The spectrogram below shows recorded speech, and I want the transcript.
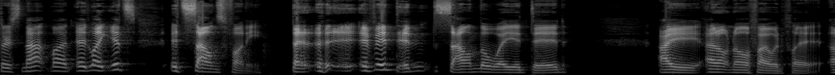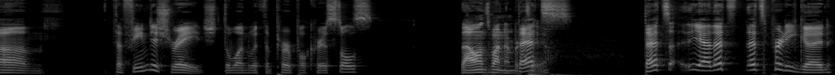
there's not much it, like it's it sounds funny. That if it didn't sound the way it did i i don't know if i would play it. Um the fiendish rage the one with the purple crystals. That one's my number two. that's that's yeah that's that's pretty good.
